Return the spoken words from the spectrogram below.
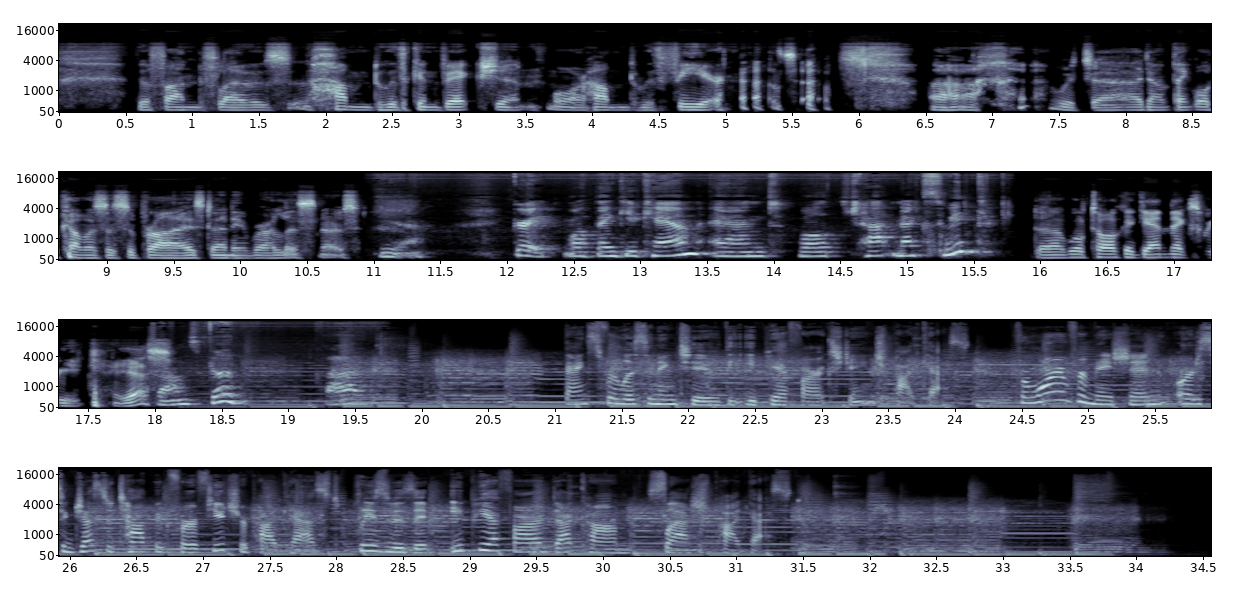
the fund flows hummed with conviction, more hummed with fear. so, uh, which uh, I don't think will come as a surprise to any of our listeners. Yeah. Great. Well, thank you, Cam, and we'll chat next week. Uh, we'll talk again next week. Yes. Sounds good. Bye. Thanks for listening to the EPFR Exchange podcast. For more information or to suggest a topic for a future podcast, please visit epfr.com slash podcast.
